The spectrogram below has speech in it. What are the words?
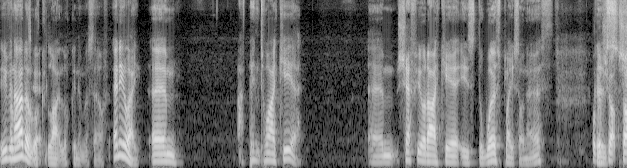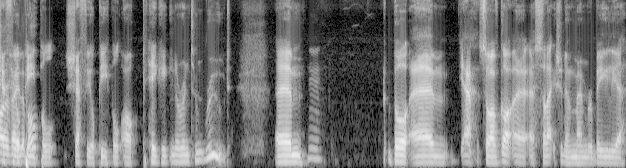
Even I I, don't look like looking at myself. Anyway, um, I've been to IKEA. Um, Sheffield IKEA is the worst place on earth Other because shops are Sheffield available. people, Sheffield people are pig ignorant and rude. Um, Hmm. But um, yeah, so I've got a, a selection of memorabilia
